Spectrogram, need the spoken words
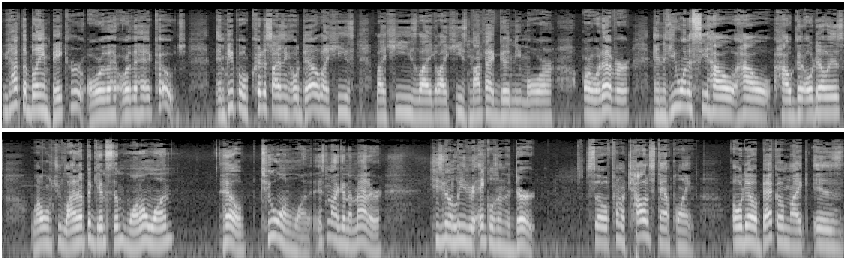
You have to blame Baker or the or the head coach. And people criticizing Odell like he's like he's like like he's not that good anymore or whatever. And if you want to see how how how good Odell is, why won't you line up against him one on one? Hell, two on one. It's not gonna matter. He's gonna leave your ankles in the dirt. So from a talent standpoint, Odell Beckham like is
